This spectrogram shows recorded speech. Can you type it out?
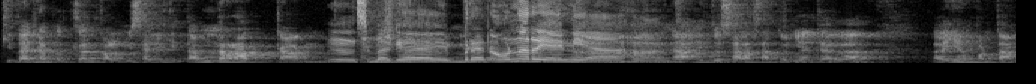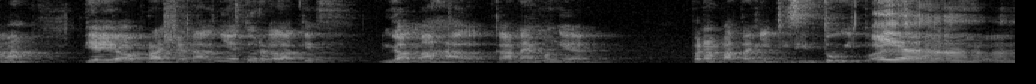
kita dapatkan kalau misalnya kita menerapkan Hmm, sebagai brand owner ya ini ya. Nah, nah, itu salah satunya adalah eh, yang pertama biaya operasionalnya itu relatif nggak mahal karena emang ya penempatannya di situ itu aja. ah, gitu. ah.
